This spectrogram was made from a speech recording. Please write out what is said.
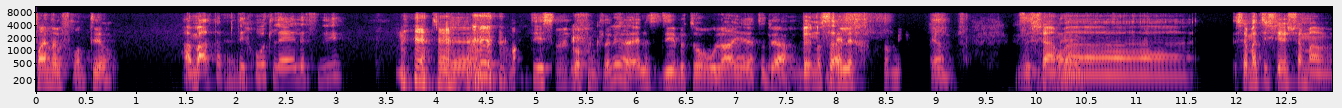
final frontier. אמרת פתיחות ל-LSD? אמרתי סמים באופן כללי, LSD בתור אולי, אתה יודע, בנוסף. מלך סמים, כן. זה שם, שמעתי שיש שם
